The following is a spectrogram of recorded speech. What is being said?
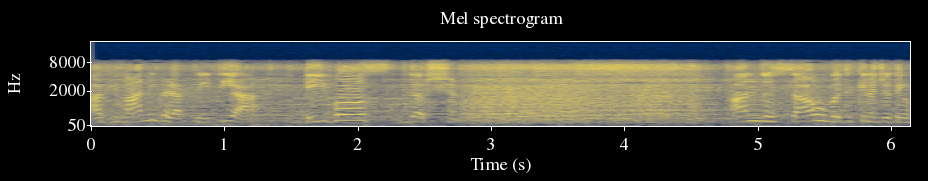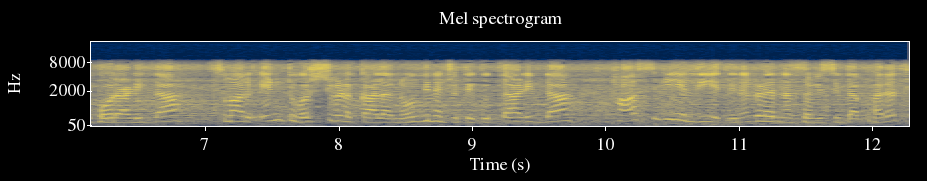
ಅಭಿಮಾನಿಗಳ ಪ್ರೀತಿಯ ಡಿ ಬಾಸ್ ದರ್ಶನ್. ಅಂದು ಸಾವು ಬದುಕಿನ ಜೊತೆ ಹೋರಾಡಿದ್ದ, ಸುಮಾರು ಎಂಟು ವರ್ಷಗಳ ಕಾಲ ನೋವಿನ ಜೊತೆ ಗುದ್ದಾಡಿದ್ದ, ಹಾಸಿಗೆಯಲ್ಲಿಯೇ ದಿನಗಳನ್ನು ಸವಿಸಿದ್ದ ಭರತ್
